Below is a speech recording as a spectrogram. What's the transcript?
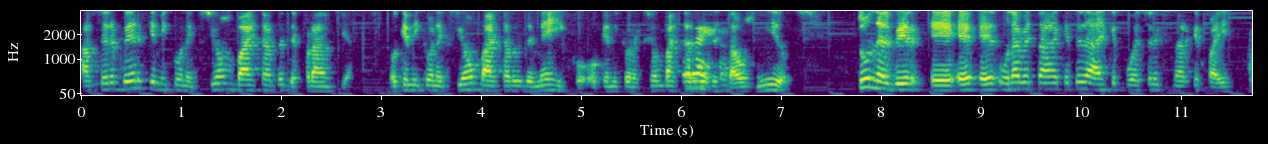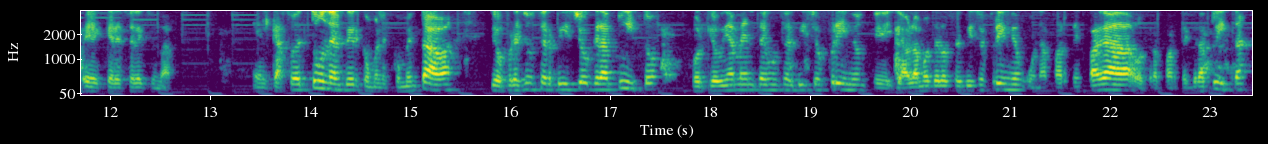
hacer ver que mi conexión va a estar desde Francia, o que mi conexión va a estar desde México, o que mi conexión va a estar desde Estados Unidos. Tunnelbeer, eh, eh, eh, una ventaja que te da es que puedes seleccionar qué país eh, quieres seleccionar. En el caso de Tunnelbeer, como les comentaba, te ofrece un servicio gratuito porque obviamente es un servicio freemium, que ya hablamos de los servicios freemium, una parte es pagada, otra parte es gratuita,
